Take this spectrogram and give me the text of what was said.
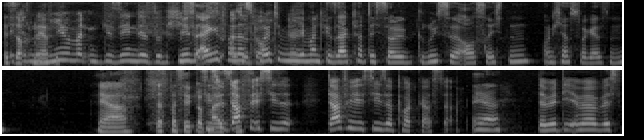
Ist ich habe noch nie jemanden gesehen, der so richtig. Mir ist eingefallen, also dass doch, heute mir äh, jemand gesagt hat, ich soll Grüße ausrichten und ich habe es vergessen. Ja, das passiert, glaube ich, meistens. Du, dafür ist, diese, dafür ist dieser Podcast da. Ja. Damit ihr immer wisst.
